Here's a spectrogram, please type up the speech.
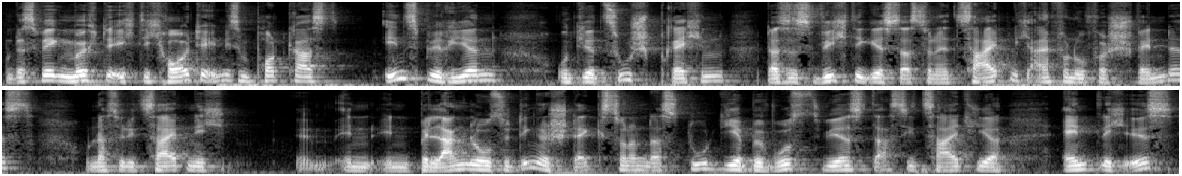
Und deswegen möchte ich dich heute in diesem Podcast inspirieren und dir zusprechen, dass es wichtig ist, dass du deine Zeit nicht einfach nur verschwendest und dass du die Zeit nicht ähm, in, in belanglose Dinge steckst, sondern dass du dir bewusst wirst, dass die Zeit hier endlich ist.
